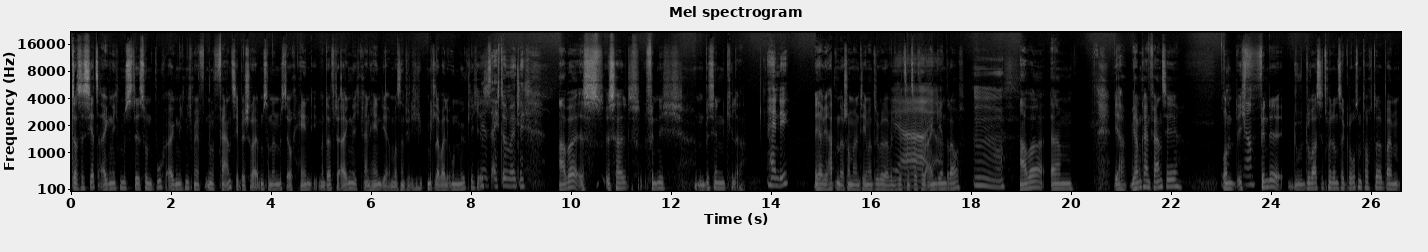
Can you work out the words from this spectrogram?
dass es jetzt eigentlich müsste so ein Buch eigentlich nicht mehr nur Fernseh beschreiben, sondern müsste auch Handy. Man dürfte eigentlich kein Handy haben, was natürlich mittlerweile unmöglich Das ist. ist echt unmöglich. Aber es ist halt, finde ich, ein bisschen ein Killer. Handy? Ja, wir hatten da schon mal ein Thema drüber, da will ich jetzt nicht so Ja, viel ja. eingehen drauf. Mm. Aber ähm, ja, wir haben keinen Fernseher. Und ich ja. finde, du, du warst jetzt mit unserer großen Tochter beim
